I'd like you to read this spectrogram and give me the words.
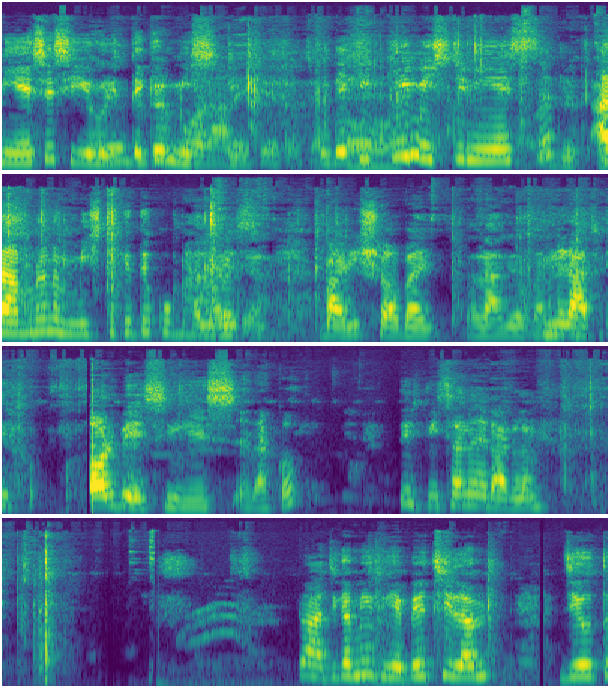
নিয়ে এসে শিহরি থেকে মিষ্টি। তো দেখি কি মিষ্টি নিয়ে এসছে। আর আমরা না মিষ্টি খেতে খুব ভালোবাসি বাড়ির সবাই। লাগে মানে রাত্রি অরবেশ নিয়ে এসছে দেখো। বিছানায় রাখলাম। তো আজকে আমি ভেবেছিলাম যেহেতু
